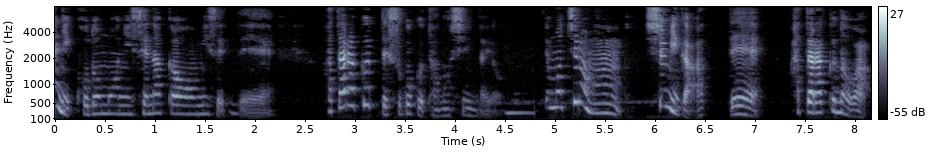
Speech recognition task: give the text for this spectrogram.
常に子供に背中を見せて、働くってすごく楽しいんだよ。うん。でもちろん、趣味があって、働くのは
